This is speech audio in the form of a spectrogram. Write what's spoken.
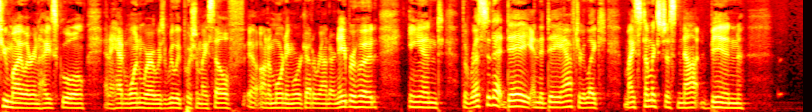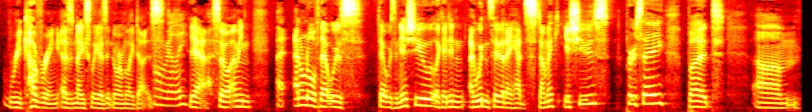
two miler in high school and I had one where I was really pushing myself uh, on a morning workout around our neighborhood and the rest of that day and the day after like my stomach's just not been recovering as nicely as it normally does. Oh, really? Yeah. So I mean, I, I don't know if that was that was an issue. Like I didn't I wouldn't say that I had stomach issues per se, but um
